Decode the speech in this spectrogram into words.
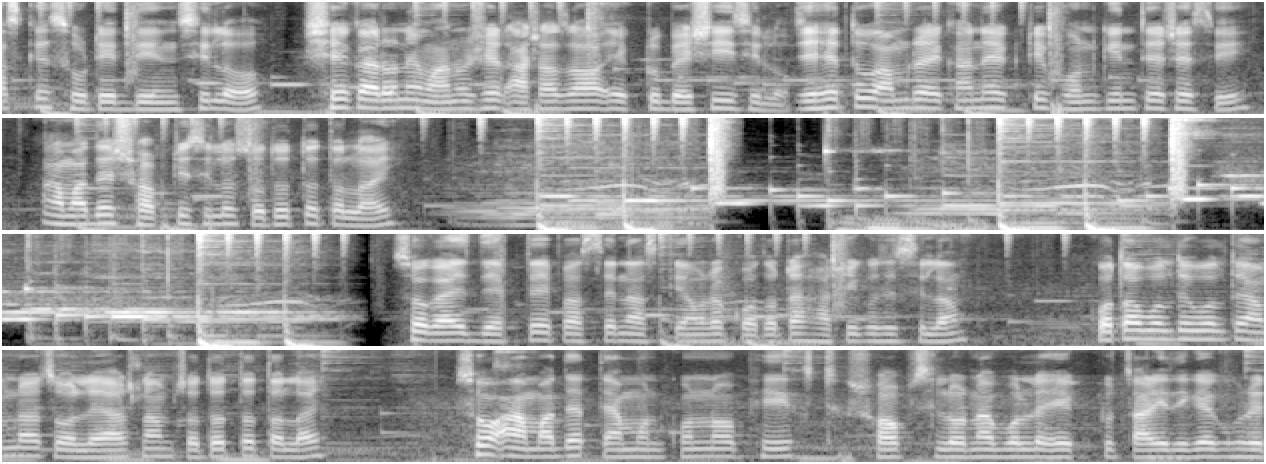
আজকে ছুটির দিন ছিল, সে কারণে মানুষের আসা যাওয়া একটু বেশিই ছিল। যেহেতু আমরা এখানে একটি ফোন কিনতে এসেছি, আমাদের শপটি ছিল চতুর্থ তলায়। সো গাইজ দেখতেই পাচ্ছেন আজকে আমরা কতটা হাসি খুশিছিলাম কথা বলতে বলতে আমরা চলে আসলাম চতুর্থ তলায়। সো আমাদের তেমন কোনো ফিক্সড শপ ছিল না বলে একটু চারিদিকে ঘুরে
